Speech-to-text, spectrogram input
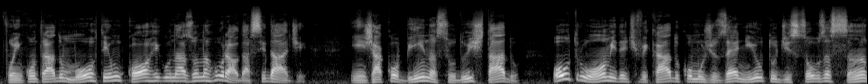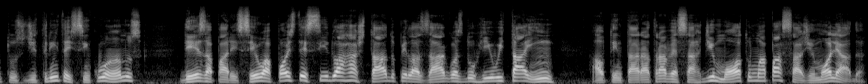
foi encontrado morto em um córrego na zona rural da cidade. Em Jacobina, sul do estado, outro homem identificado como José Nilton de Souza Santos, de 35 anos, desapareceu após ter sido arrastado pelas águas do rio Itaim, ao tentar atravessar de moto uma passagem molhada.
